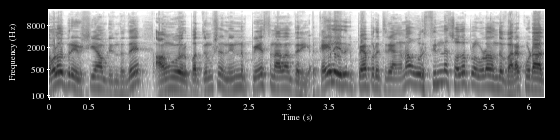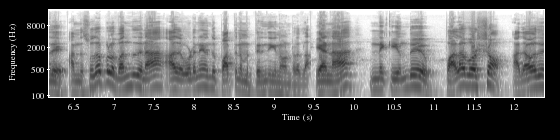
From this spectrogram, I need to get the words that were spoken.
எவ்வளவு பெரிய விஷயம் அப்படின்றது அவங்க ஒரு பத்து நிமிஷம் நின்று பேசினாதான் தெரியும். கையில் எதுக்கு பேப்பர் வச்சிருக்காங்கன்னா ஒரு சின்ன சொதப்பில் கூட வந்து வரக்கூடாது. அந்த சுதப்பில் வந்ததுன்னா அதை உடனே வந்து பார்த்து நம்ம தெரிஞ்சுக்கணுன்றது தான். ஏன்னா இன்னைக்கு வந்து பல வருஷம் அதாவது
